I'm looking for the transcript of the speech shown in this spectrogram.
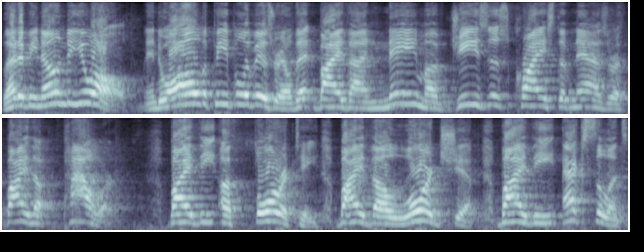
Let it be known to you all and to all the people of Israel that by the name of Jesus Christ of Nazareth, by the power, by the authority, by the lordship, by the excellence,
